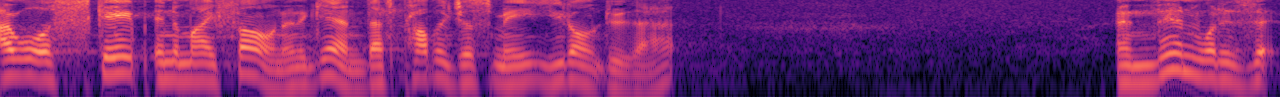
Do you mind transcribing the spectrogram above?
I will escape into my phone. And again, that's probably just me. You don't do that. And then what is it?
